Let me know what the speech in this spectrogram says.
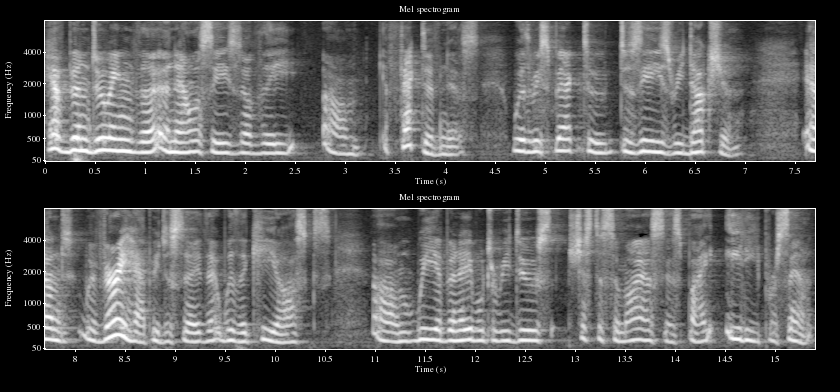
have been doing the analyses of the um, effectiveness with respect to disease reduction. And we're very happy to say that with the kiosks, um, we have been able to reduce schistosomiasis by 80 percent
